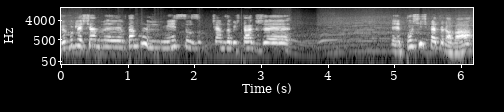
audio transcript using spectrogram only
W ogóle chciałem e, w tamtym miejscu chciałem zrobić tak, że puścić Petrowa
